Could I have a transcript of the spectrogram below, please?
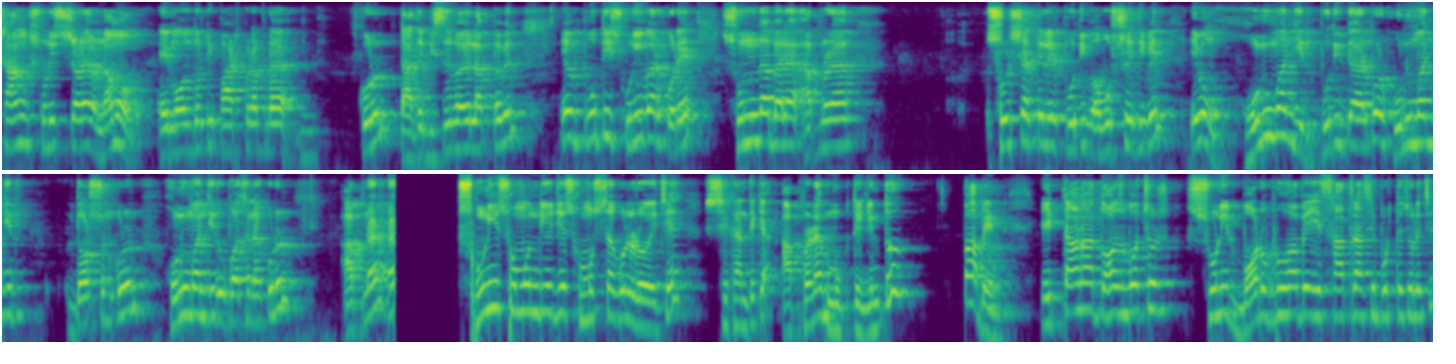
সাং শনিশ্চরায় নম এই মন্ত্রটি পাঠ করে আপনারা করুন, তাতে বিশেষভাবে লাভ পাবেন। এবং প্রতি শনিবার করে সন্ধ্যাবেলায় আপনারা সরিষার তেলের প্রদীপ অবশ্যই দিবেন এবং হনুমানজির প্রদীপ দেওয়ার পর হনুমানজির দর্শন করুন, হনুমানজির উপাসনা করুন। আপনার শনি সম্বন্ধীয় যে সমস্যাগুলো রয়েছে, সেখান থেকে আপনারা মুক্তি কিন্তু পাবেন। এই টানা দশ বছর শনির বড় প্রভাবে এই সাত রাশি পড়তে চলেছে।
